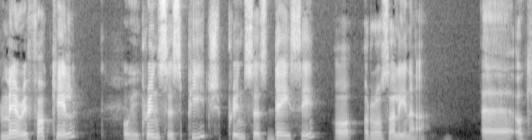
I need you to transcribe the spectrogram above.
Mary fuck kill, Oi. Princess Peach, Princess Daisy og Rosalina. Eh, ok,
